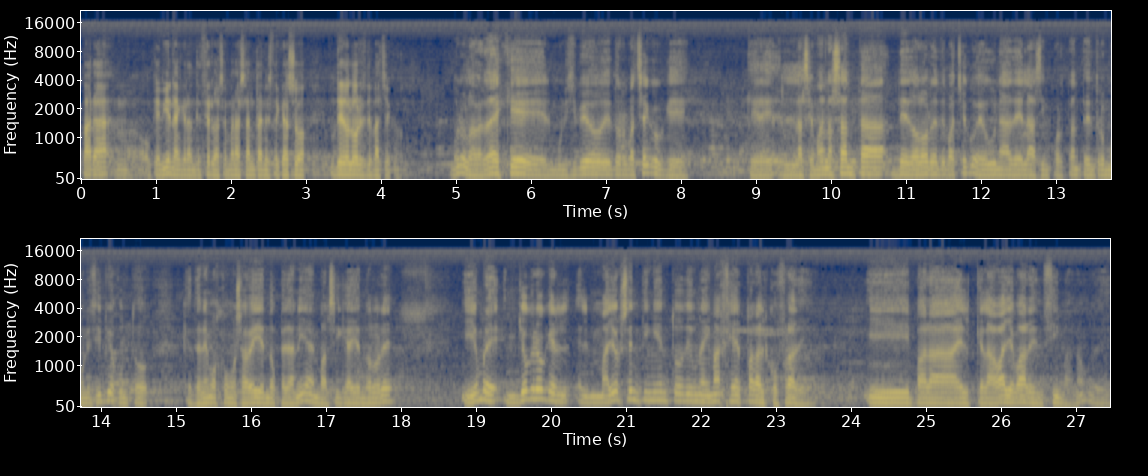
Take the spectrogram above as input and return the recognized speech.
para mm, o que viene a engrandecer la Semana Santa, en este caso de Dolores de Pacheco. Bueno, la verdad es que el municipio de Torre Pacheco, que, la Semana Santa de Dolores de Pacheco es una de las importantes dentro del municipio, junto que tenemos, como sabéis, en dos pedanías, en Balsica y en Dolores. Y hombre, yo creo que el, mayor sentimiento de una imagen es para el cofrade y para el que la va a llevar encima, ¿no? Eh,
